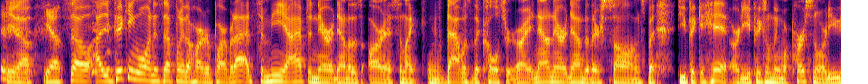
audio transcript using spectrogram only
you know. Yeah. So I, picking one is definitely the harder part. But I, to me, I have to narrow it down to those artists and like that was the culture. All right, now narrow it down to their songs. But do you pick a hit or do you pick something more personal or do you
